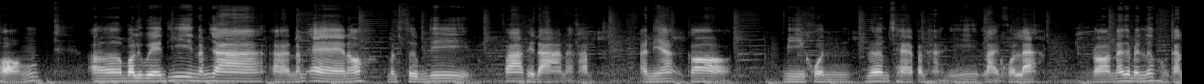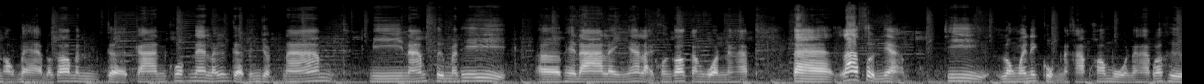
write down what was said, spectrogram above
ของเอ่อบริเวณที่น้ำยาอ่าน้ำแอร์เนาะมันซึมที่ฝ้าเพดานนะครับ อันเนี้ยก็มีคนเริ่มแชร์ปัญหานี้หลายคนแล้ว ก็น่าจะเป็นเรื่องของการออกแบบ แล้วก็มันเกิดการควบแน่นแล้วก็เกิดเป็นหยดน้ำมีน้ำซึมมาที่เเพดานอะไรเงี้ยหลายคนก็กังวลนะครับ แต่ล่าสุดเนี่ยที่ลงไว้ในกลุ่มนะครับข้อมูลนะครับก็คือ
